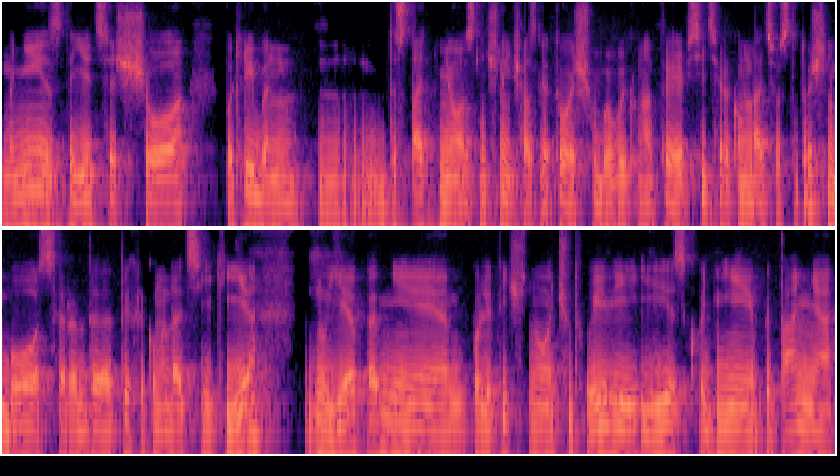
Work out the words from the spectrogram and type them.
Мені здається, що потрібен достатньо значний час для того, щоб виконати всі ці рекомендації остаточно, бо серед е, тих рекомендацій, які є, Ну, є певні політично чутливі і складні питання,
